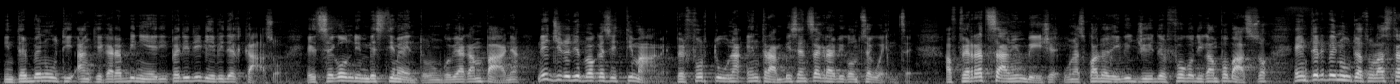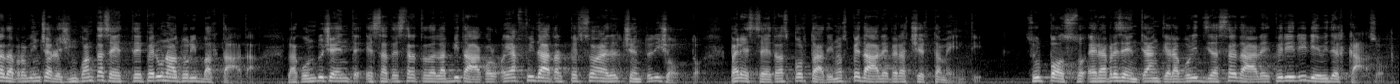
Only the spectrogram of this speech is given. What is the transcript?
Intervenuti anche i carabinieri per i rilievi del caso. È il secondo investimento lungo via Campania nel giro di poche settimane. Per fortuna entrambi senza gravi conseguenze. A Ferrazzano invece una squadra dei vigili del fuoco di Campo Campobasso è intervenuta sulla strada provinciale 57 per un'auto ribaltata. La conducente è stata estratta dall'abitacolo e affidata al personale del 118 per essere trasportata in ospedale per accertamenti. Sul posto era presente anche la polizia stradale per i rilievi del caso.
